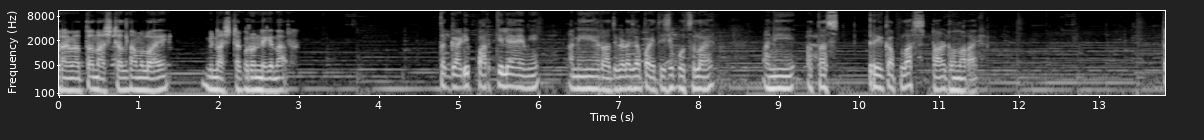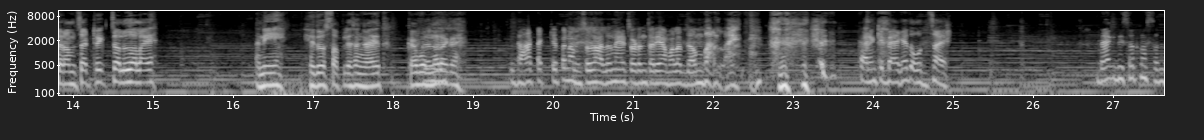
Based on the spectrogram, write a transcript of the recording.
तर आम्ही आता नाश्त्याला थांबलो आहे. मी नाश्ता करून निघणार. तर गाडी पार्क केली आहे मी आणि राजगडाच्या पायथ्याशी पोचलो आहे आणि आता ट्रेक आपला स्टार्ट होणार आहे. तर आमचा ट्रेक चालू झाला आहे आणि हे दोस्त आपल्या संग आहेत. काय बोलणार आहे काय? दहा टक्के पण आमचं झालं नाही चढून तरी आम्हाला दम भरलाय. कारण की बॅगेत ओझ आहे. बॅग दिसत नसल.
